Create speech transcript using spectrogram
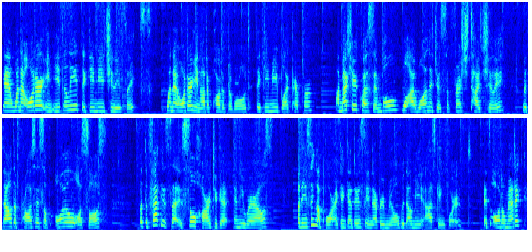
And when I order in Italy, they give me chili flakes. When I order in other part of the world, they give me black pepper. I'm actually quite simple. What I want is just a fresh Thai chili without the process of oil or sauce. But the fact is that it's so hard to get anywhere else. But in Singapore, I can get this in every meal without me asking for it. It's automatic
